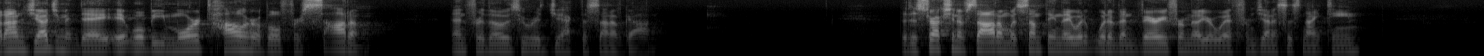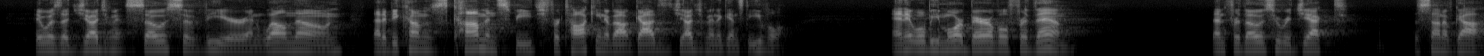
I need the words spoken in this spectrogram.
But on Judgment Day, it will be more tolerable for Sodom than for those who reject the Son of God. The destruction of Sodom was something they would, would have been very familiar with from Genesis 19. It was a judgment so severe and well known that it becomes common speech for talking about God's judgment against evil. And it will be more bearable for them than for those who reject the Son of God.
